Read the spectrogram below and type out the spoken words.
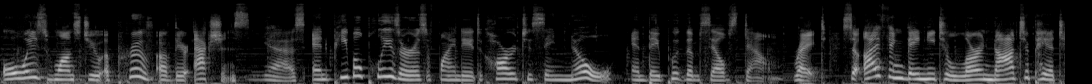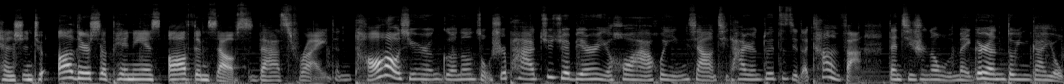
always wants to approve of their actions. Yes, and people pleasers find it hard to say no and they put themselves down. Right. So I think they need to learn not to pay attention to others' opinions of themselves. That's right. 讨好型人格呢，总是怕拒绝别人以后 啊，会影响其他人对自己的看法。但其实呢，我们每个人都应该有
